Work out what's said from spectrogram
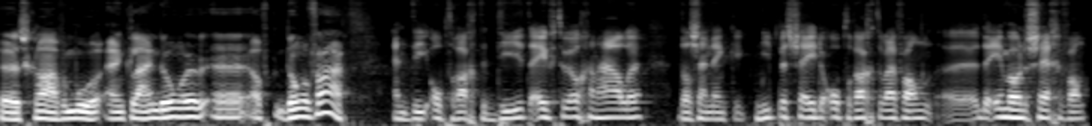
eh Schravenmoer en Klein Dongen, eh, of Dongenvaart. En die opdrachten die het eventueel gaan halen, dat zijn denk ik niet per se de opdrachten waarvan eh, de inwoners zeggen van...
